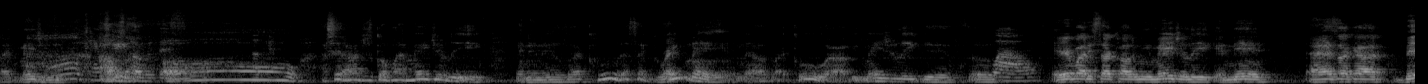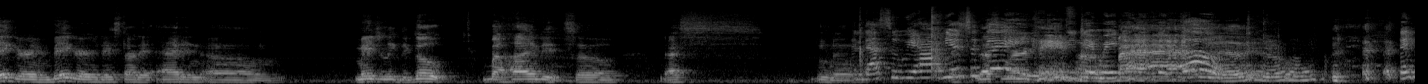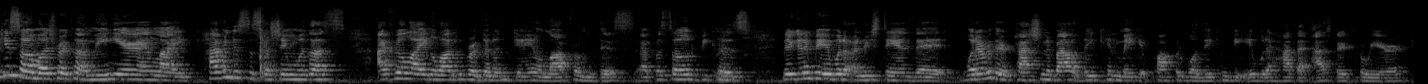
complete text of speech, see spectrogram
like like Major League? Oh, okay, I was like, going with this. oh. I said, I'll just go by Major League. And then they was like, cool, that's a great name. And I was like, cool, I'll be Major League then. So Wow. everybody started calling me Major League, and then as I got bigger and bigger, they started adding um, Major League the Goat behind it. So that's you know. And that's who we have here that's- today. that's where it came DJ. Major. League The Goat. Yeah, you know. Thank you so much for coming here and like having this discussion with us. I feel like a lot of people are gonna gain a lot from this episode because they're gonna be able to understand that whatever they're passionate about, they can make it profitable. They can be able to have that as their career.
